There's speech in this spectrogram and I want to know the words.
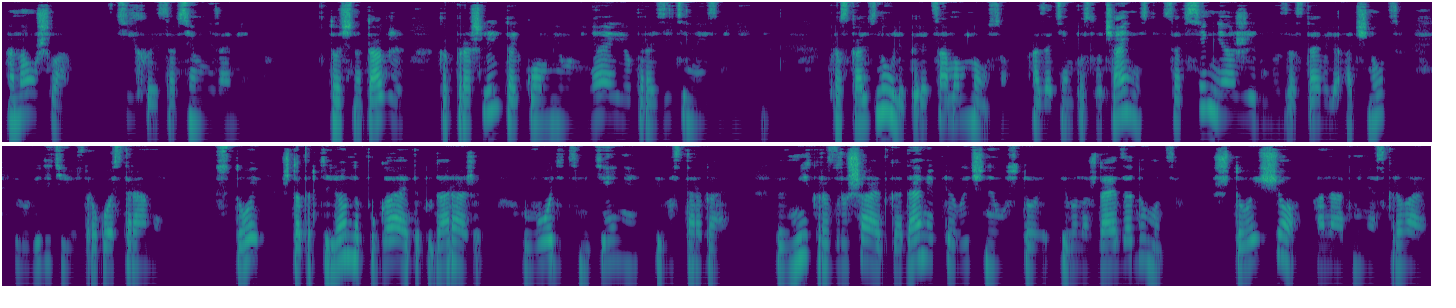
Она ушла, тихо и совсем незаметно. Точно так же, как прошли тайком мимо меня ее поразительные изменения. Проскользнули перед самым носом, а затем по случайности совсем неожиданно заставили очнуться и увидеть ее с другой стороны. С той, что определенно пугает и будоражит, вводит смятение и восторгает. Вмиг разрушает годами привычные устои и вынуждает задуматься, что еще она от меня скрывает.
